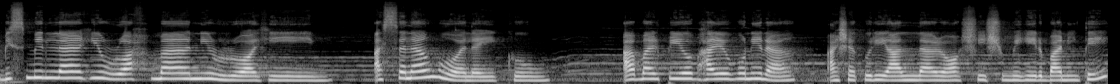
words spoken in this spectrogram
বিসমিল্লাহির রহমানির রহিম। আসসালামু আলাইকুম। আমার প্রিয় ভাই বোনেরা, আশা করি আল্লাহর অশেষ মেহেরবাণীতে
